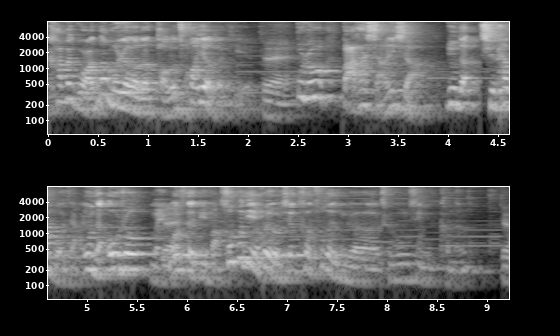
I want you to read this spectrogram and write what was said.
咖啡馆那么热闹的讨论创业问题，对不如把它想一想，用在其他国家，用在欧洲、美国这些地方，说不定会有一些特殊的那个成功性可能。对，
